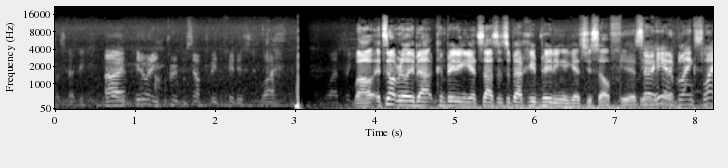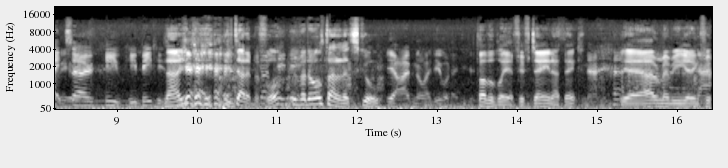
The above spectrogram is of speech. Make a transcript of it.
I was happy. Uh, He'd already proved himself to be the fittest. Why? why put you- Well, it's not really about competing against us, it's about competing against yourself. Yeah, So he had a blank slate, so he, he beat his. No, you, you've done it before. We've all done it at school. yeah, I have no idea what I did. Probably at 15, I think. Nah. Yeah, I remember you getting 15.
